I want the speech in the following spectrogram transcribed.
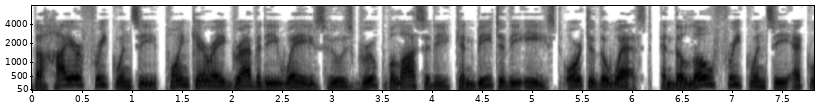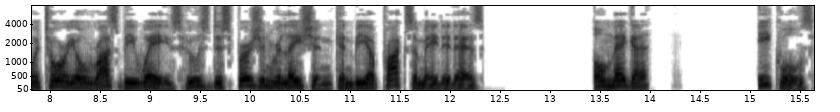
the higher frequency Poincare gravity waves whose group velocity can be to the east or to the west, and the low frequency equatorial Rossby waves whose dispersion relation can be approximated as omega equals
